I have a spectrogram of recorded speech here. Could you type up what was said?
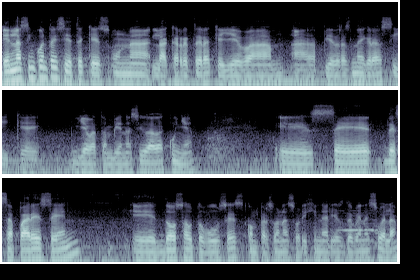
En la 57, que es una, la carretera que lleva a Piedras Negras y que lleva también a Ciudad Acuña, eh, se desaparecen eh, dos autobuses con personas originarias de Venezuela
